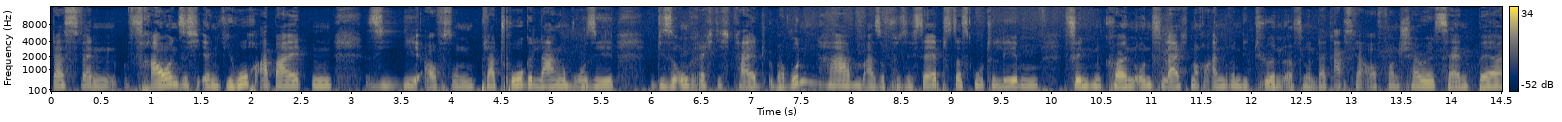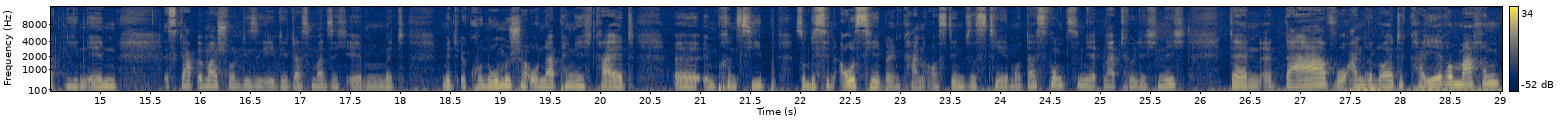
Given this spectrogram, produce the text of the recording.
dass wenn Frauen sich irgendwie hocharbeiten, sie auf so ein Plateau gelangen, wo sie diese Ungerechtigkeit überwunden haben, also für sich selbst das gute Leben finden können und vielleicht noch anderen die Türen öffnen. Da gab es ja auch von Sheryl Sandberg, Lean In, es gab immer schon diese Idee, dass man sich eben mit, mit ökonomischer Unabhängigkeit äh, im Prinzip so ein bisschen aushebeln kann aus dem System. Und das funktioniert natürlich nicht, denn äh, da, wo andere Leute Karriere machen,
